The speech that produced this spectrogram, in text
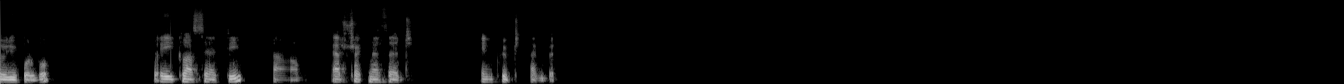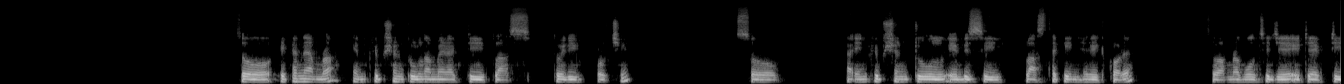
তৈরি করব। তো এই ক্লাসে একটি অ্যাবস্ট্রাক্ট মেথড এনক্রিপ্ট থাকবে। সো এখানে আমরা এনক্রিপশন টুল নামের একটি ক্লাস তৈরি করছি। So encryption tool ABC class থেকে ইনহেরিট করে। তো আমরা বলছি যে এটি একটি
